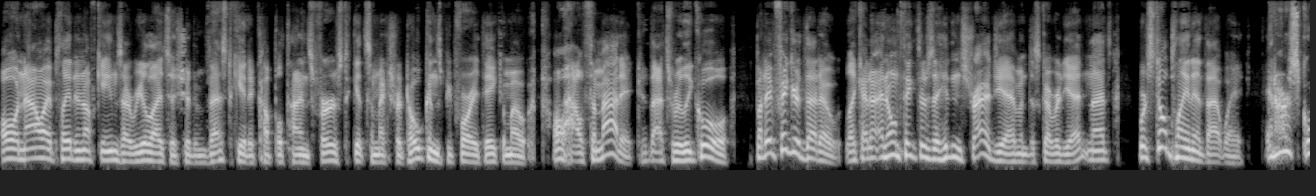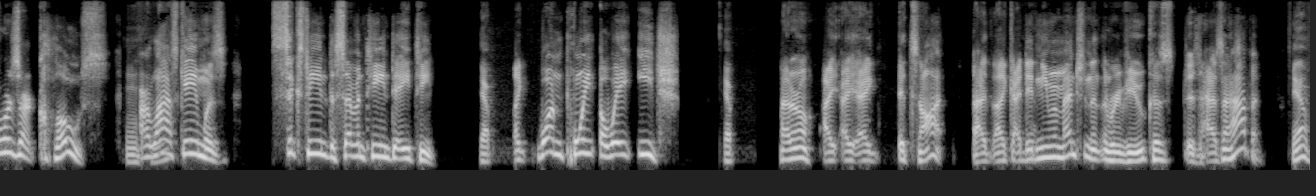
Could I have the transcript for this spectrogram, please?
Oh, now I played enough games. I realize I should investigate a couple times first to get some extra tokens before I take them out. Oh, how thematic. That's really cool. But I figured that out. Like, I don't, I don't think there's a hidden strategy I haven't discovered yet. And that's, we're still playing it that way. And our scores are close. Mm-hmm. Our last game was 16 to 17 to 18. Yep. Like one point away each. Yep. I don't know. I, I, I it's not. I like I didn't even mention it in the review because it hasn't happened. Yeah.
